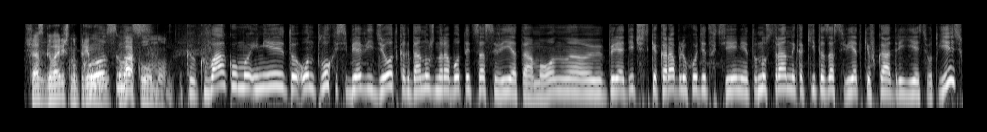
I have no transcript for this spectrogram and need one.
Сейчас говоришь напрямую, Космос к вакууму. К, к вакууму имеет, он плохо себя ведет, когда нужно работать со светом. Он э, периодически корабль уходит в тени. Это, ну, странные какие-то засветки в кадре есть. Вот есть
